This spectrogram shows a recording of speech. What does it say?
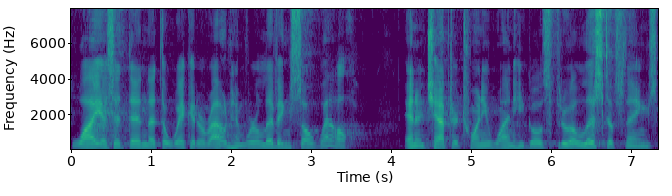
why is it then that the wicked around him were living so well? And in chapter 21, he goes through a list of things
